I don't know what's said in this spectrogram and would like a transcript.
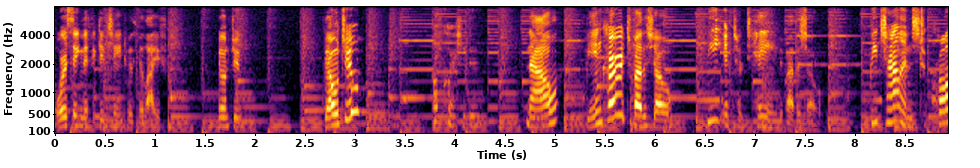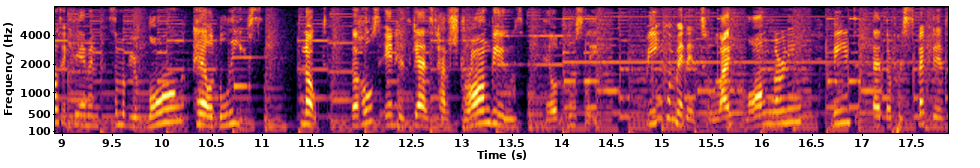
or significant change with your life. Don't you? Don't you? Of course you do. Now, be encouraged by the show. Be entertained by the show. Be challenged to cross examine some of your long held beliefs. Note, the host and his guests have strong views held loosely. Being committed to lifelong learning means that the perspectives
